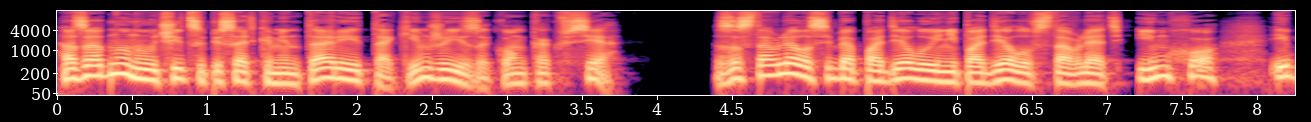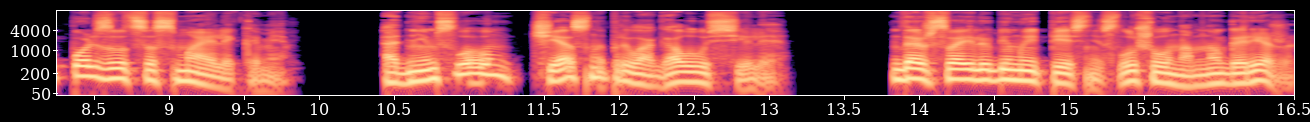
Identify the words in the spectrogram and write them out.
а заодно научиться писать комментарии таким же языком, как все. Заставляла себя по делу и не по делу вставлять имхо и пользоваться смайликами. Одним словом, честно прилагала усилия. Даже свои любимые песни слушала намного реже.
